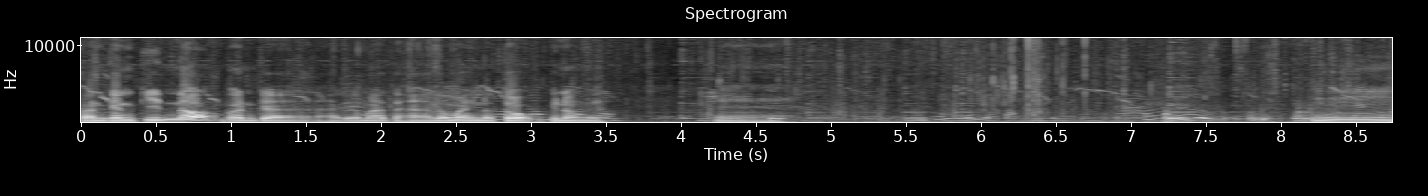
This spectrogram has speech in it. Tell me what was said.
ปันกันกินเนาะเพิ่นก็หากนมาทหารน้ำไม้เนาะโตะพี่น้องเลยเอออืม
